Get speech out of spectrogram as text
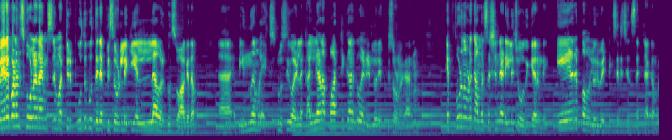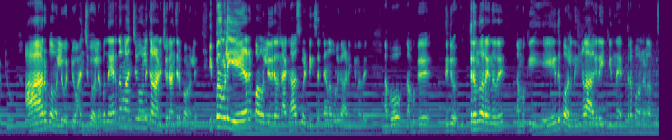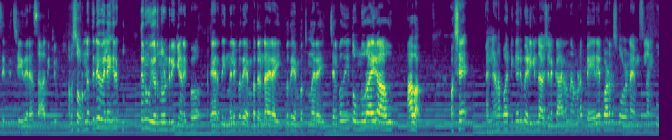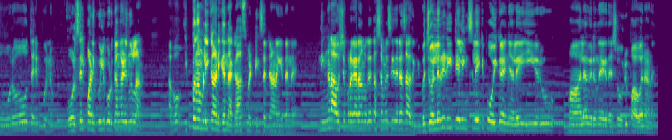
പേരെപ്പാടൻ school ടൈംസിന്റെ മറ്റൊരു പുതു പുത്തൻ എപ്പിസോഡിലേക്ക് എല്ലാവർക്കും സ്വാഗതം. ഇന്ന് നമ്മൾ എക്സ്ക്ലൂസീവ് ആയിട്ടുള്ള കല്യാണ പാർട്ടിക്കാർക്ക് വേണ്ടിയിട്ടുള്ള ഒരു എപ്പിസോഡാണ് കാരണം എപ്പോഴും നമ്മുടെ കമന്റ് സെഷന്റെ അടിയിൽ ചോദിക്കാറുണ്ട് ഏഴര പവനിൽ ഒരു വെഡിങ് സെറ്റ് സെറ്റ് ആക്കാൻ പറ്റുമോ ആറ് പവനിൽ പറ്റുമോ അഞ്ച് പവനിൽ? അപ്പൊ നേരത്തെ നമ്മൾ അഞ്ച് പവനിൽ കാണിച്ചു ഒരു അഞ്ചര പവനിൽ. ഇപ്പൊ നമ്മൾ ഏഴര പവനിൽ ഒരു നഗാസ് വെഡിങ് സെറ്റ് ആണ് നമ്മൾ കാണിക്കുന്നത്. അപ്പോ നമുക്ക് ഇതിന്റെ ഉത്തരം എന്ന് പറയുന്നത് നമുക്ക് ഏത് പവൻ നിങ്ങൾ ആഗ്രഹിക്കുന്ന എത്ര പവനുകൾ നമുക്ക് സെറ്റ് ചെയ്തു തരാൻ സാധിക്കും? അപ്പൊ സ്വർണത്തിന്റെ വില ഇങ്ങനെ കുത്തനെ ഉയർന്നുകൊണ്ടിരിക്കുകയാണ്. ഇപ്പൊ നേരത്തെ ഇന്നലെ ഇപ്പൊ എൺപത്തിരണ്ടായിരമായി ഇപ്പത് എൺപത്തൊന്നായിരമായി ചിലപ്പോൾ ഇനി തൊണ്ണൂറായിരം ആവും ആവാം. പക്ഷെ കല്യാണ പാർട്ടിക്കാർ പേടിക്കേണ്ട ആവശ്യമില്ല. കാരണം നമ്മുടെ പേരേപ്പാടൻ സ്കോളിന്റെ എംസിൽ നമുക്ക് ഓരോ തരിപ്പിനും ഹോൾസെയിൽ പണിക്കൂലി കൊടുക്കാൻ കഴിയുന്നതാണ് അപ്പോൾ ഇപ്പൊ നമ്മൾ ഈ കാണിക്കുന്ന നഗാസ് വെഡിങ് സെറ്റ് ആണെങ്കിൽ തന്നെ നിങ്ങളുടെ ആവശ്യപ്രകാരം നമുക്ക് കസ്റ്റമൈസ് ചെയ്ത് തരാൻ സാധിക്കും. ഇപ്പൊ ജ്വല്ലറി ഡീറ്റെയിലിംഗ്സിലേക്ക് പോയി കഴിഞ്ഞാൽ ഈ ഒരു മാല വരുന്ന ഏകദേശം ഒരു പവനാണ്.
